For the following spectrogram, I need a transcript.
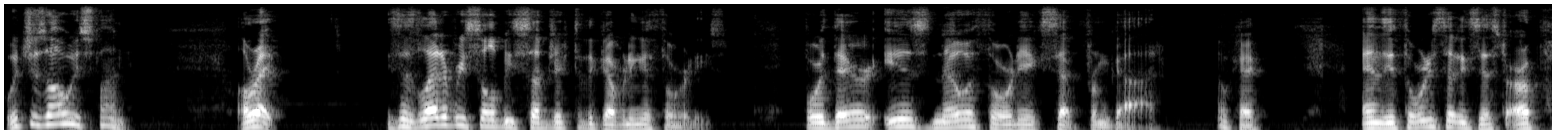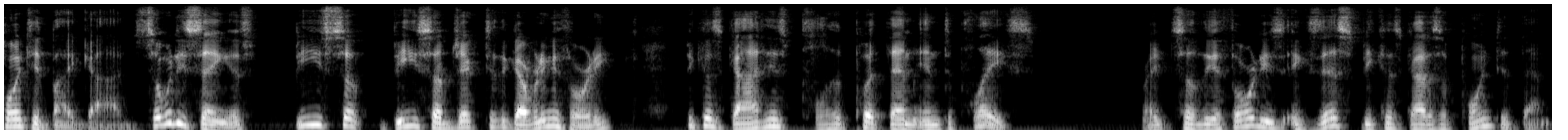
which is always fun. All right. He says, Let every soul be subject to the governing authorities, for there is no authority except from God Okay. And the authorities that exist are appointed by God. So what he's saying is be su- be subject to the governing authority because God has pl- put them into place. Right? So the authorities exist because God has appointed them.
